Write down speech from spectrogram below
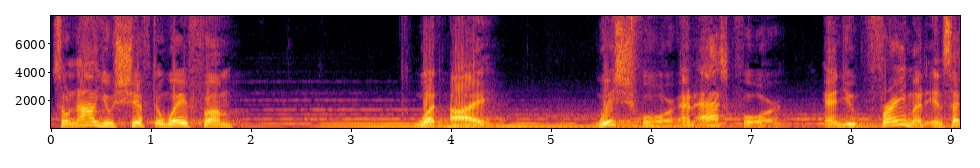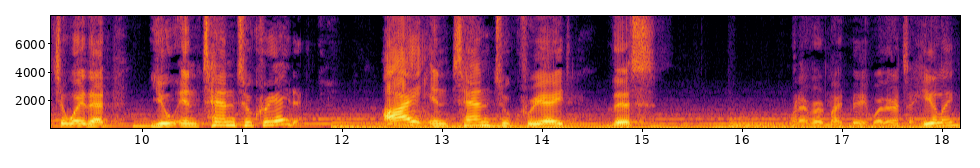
So now you shift away from what I wish for and ask for, and you frame it in such a way that you intend to create it. I intend to create this, whatever it might be, whether it's a healing,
